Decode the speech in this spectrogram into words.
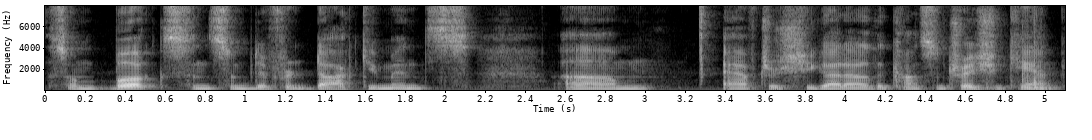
some books and some different documents um, after she got out of the concentration camp.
